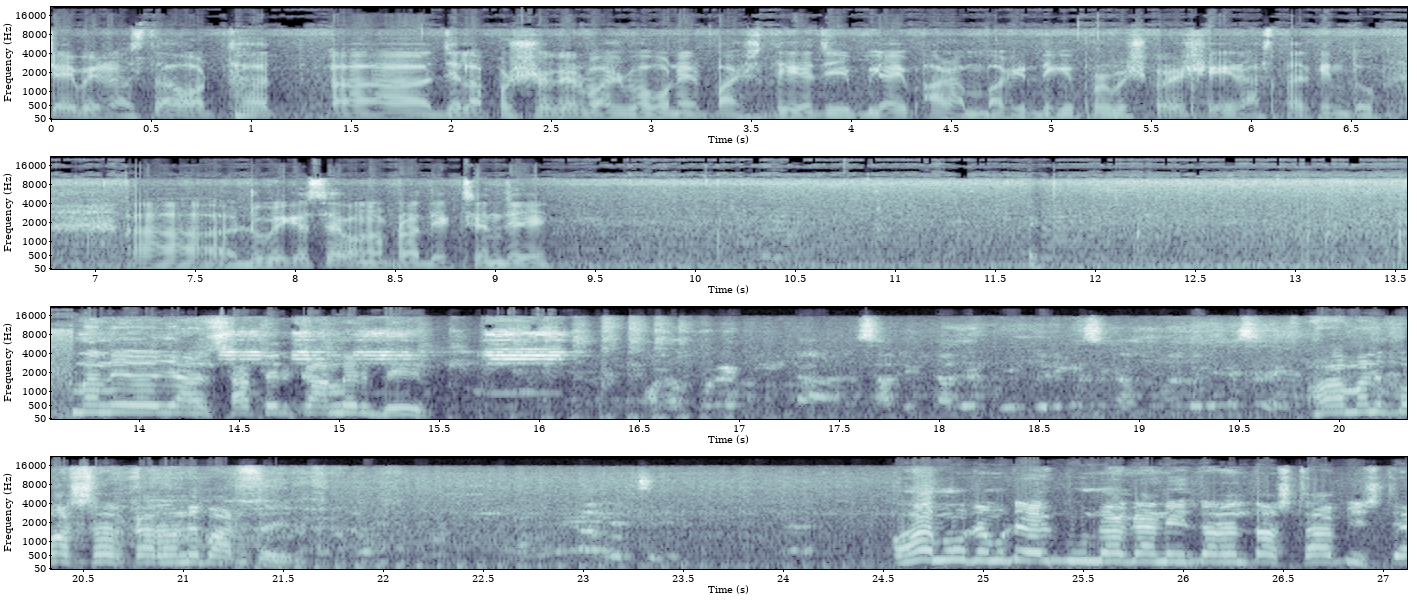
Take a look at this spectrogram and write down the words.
টাইপের রাস্তা। অর্থাৎ আহ, জেলা প্রশাসকের বাসভবনের পাশ দিয়ে যে বি টাইপ আরামবাগের দিকে প্রবেশ করে সেই রাস্তার কিন্তু আহ, ডুবে গেছে। এবং আপনারা দেখছেন যে মানে সাথের কামের ভিড়। হ্যাঁ মানে বর্ষার কারণে বাড়ছে। হ্যাঁ মোটামুটি ওই গুণাগানি ধরেন দশটা, বিশটা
